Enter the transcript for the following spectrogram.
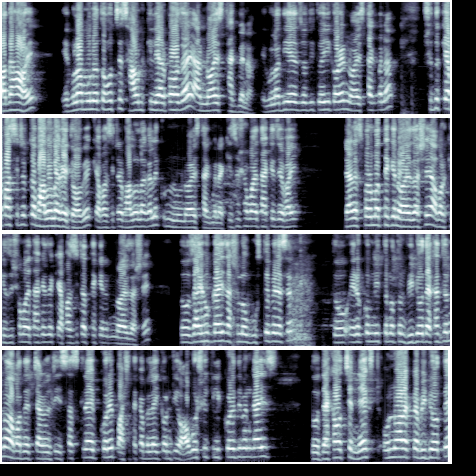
বাঁধা হয়, এগুলা মূলত হচ্ছে সাউন্ড ক্লিয়ার পাওয়া যায় আর নয়েজ থাকবে না। এগুলা দিয়ে যদি তৈরি করেন নয়েজ থাকবে না। শুধু ক্যাপাসিটারটা ভালো লাগাইতে হবে। ক্যাপাসিটার ভালো লাগালে কোনো নয়েজ থাকবে না। কিছু সময় থাকে যে ভাই ট্রান্সফরমার থেকে নয়েজ আসে, আবার কিছু সময় থাকে যে ক্যাপাসিটার থেকে নয়েজ আসে। তো যাই হোক গাইজ আসলে বুঝতে পেরেছেন। তো এরকম নিত্য নতুন ভিডিও দেখার জন্য আমাদের চ্যানেলটি সাবস্ক্রাইব করে পাশে থাকা বেলাইকনটি অবশ্যই ক্লিক করে দেবেন গাইজ তো দেখা হচ্ছে নেক্সট অন্য আর একটা ভিডিওতে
